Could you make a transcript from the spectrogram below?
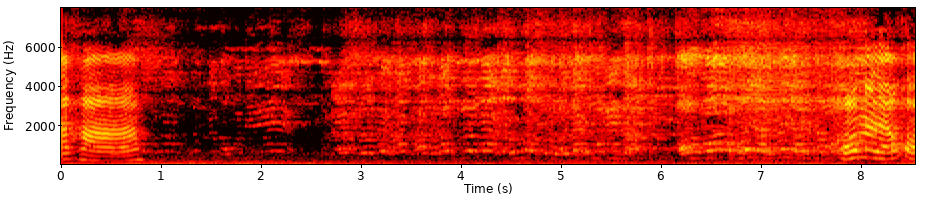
นะคะ เข้ามาแล้วขอ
